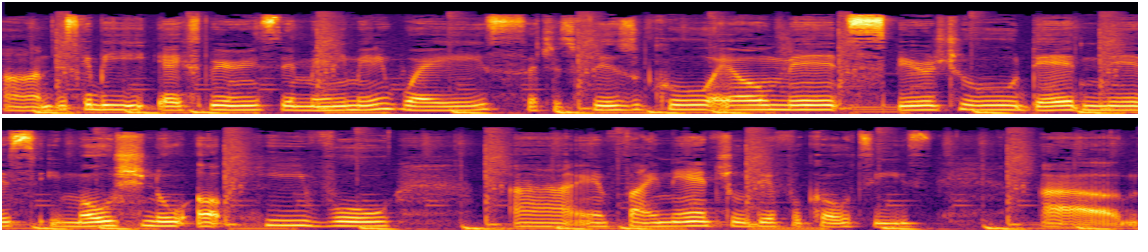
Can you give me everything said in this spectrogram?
Um, this can be experienced in many, many ways, such as physical ailments, spiritual deadness, emotional upheaval, uh, and financial difficulties. Um,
